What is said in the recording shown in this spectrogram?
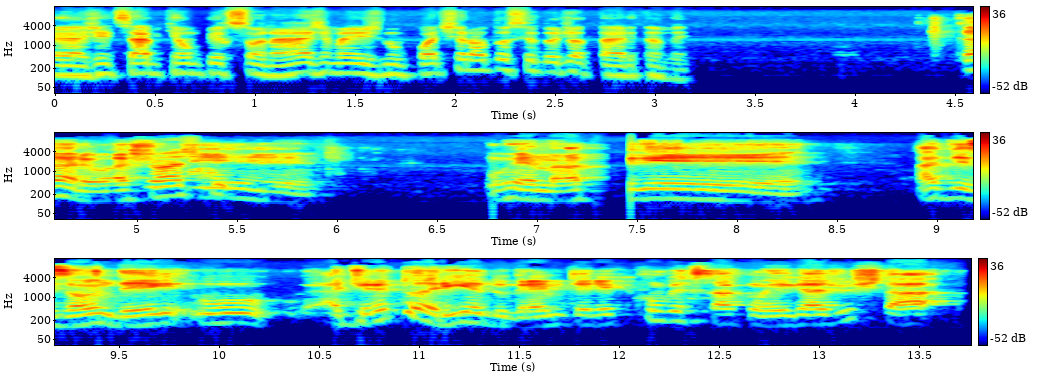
É, a gente sabe que é um personagem, mas não pode tirar o torcedor de otário também. Cara, eu acho, eu acho que... que o Renato, ele, a visão dele, o, a diretoria do Grêmio teria que conversar com ele, ajustar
